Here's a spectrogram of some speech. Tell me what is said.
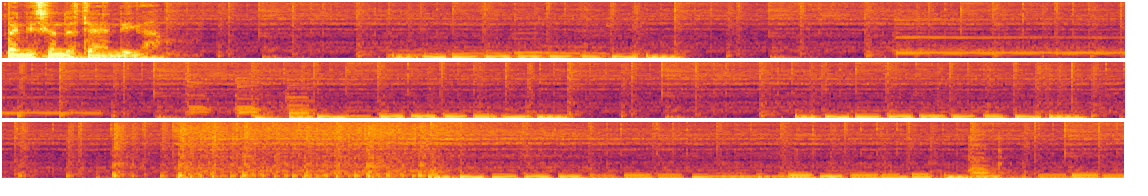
Bendición de este bendiga. Thank you.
